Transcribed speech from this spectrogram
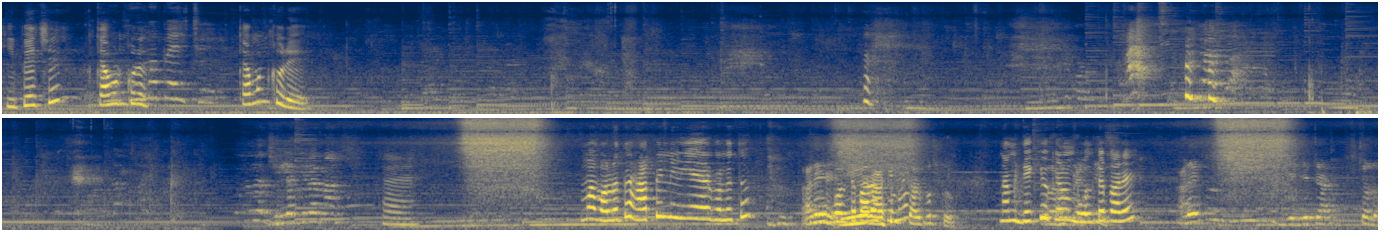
কি পেয়েছে? কেমন করে? কেমন করে? হ্যাঁ বলো তো হ্যাপি নিউ ইয়ার বলো তো আরে বলতে পারো আসুক তারপর তো। না আমি দেখিও কেমন বলতে পারে। আরে যেটা চলো।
